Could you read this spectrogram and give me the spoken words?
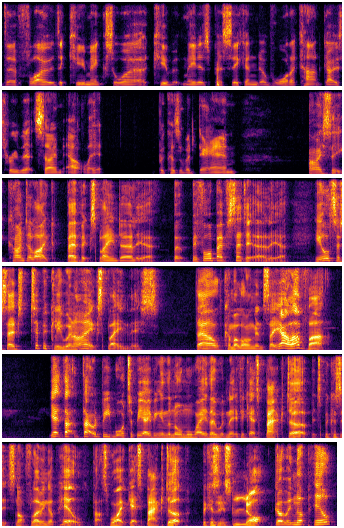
the flow, the cubics or cubic meters per second of water can't go through that same outlet because of a dam. I see. Kind of like Bev explained earlier. But before Bev said it earlier, he also said typically when I explain this, they'll come along and say, Yeah, I'll have that. Yeah, that, that would be water behaving in the normal way, though, wouldn't it? If it gets backed up, it's because it's not flowing uphill. That's why it gets backed up, because it's not going uphill.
